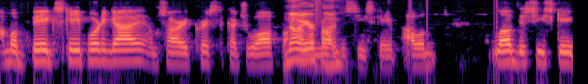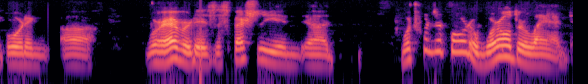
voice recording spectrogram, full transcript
I'm a big skateboarding guy. I'm sorry, Chris, to cut you off. But No, I you're would love fine. to see skate. I would love to see skateboarding uh, wherever it is, especially in uh, which one's in Florida, World or Land?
